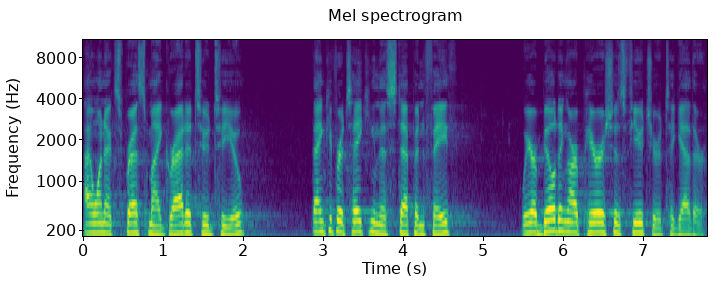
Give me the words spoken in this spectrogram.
I want to express my gratitude to you. Thank you for taking this step in faith. We are building our parish's future together.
